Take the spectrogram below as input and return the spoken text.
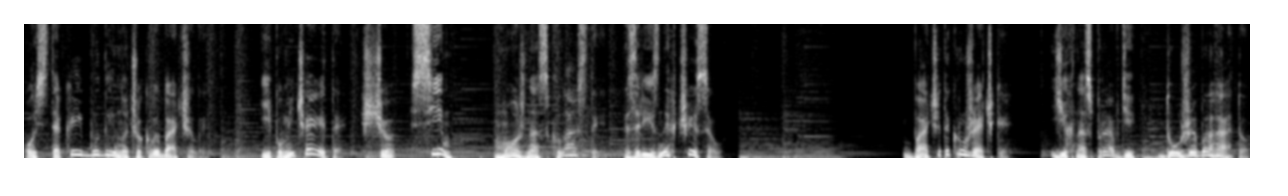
ось такий будиночок ви бачили. І помічаєте, що 7 можна скласти з різних чисел. Бачите кружечки? Їх насправді дуже багато,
